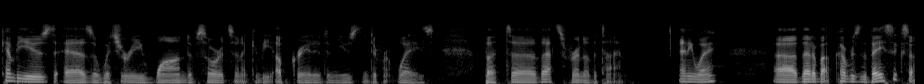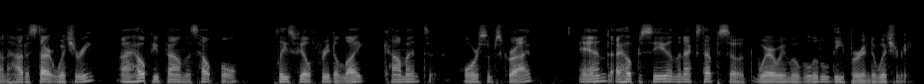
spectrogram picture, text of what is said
can be used as a witchery wand of sorts, and it can be upgraded and used in different ways. But uh, that's for another time. Anyway, uh, that about covers the basics on how to start witchery. I hope you found this helpful. Please feel free to like, comment, or subscribe. And I hope to see you in the next episode where we move a little deeper into witchery.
